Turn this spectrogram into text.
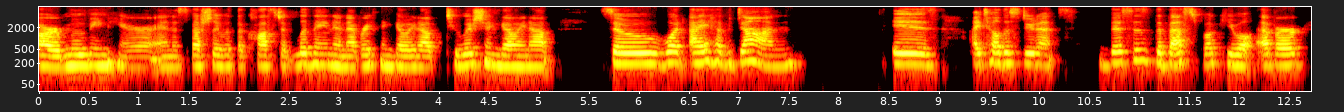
are moving here and especially with the cost of living and everything going up, tuition going up. So what I have done is I tell the students, this is the best book you will ever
